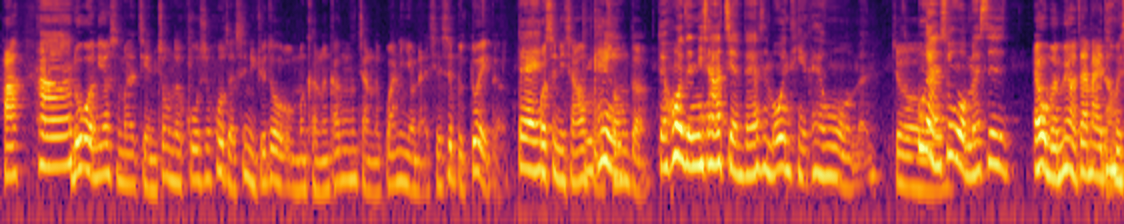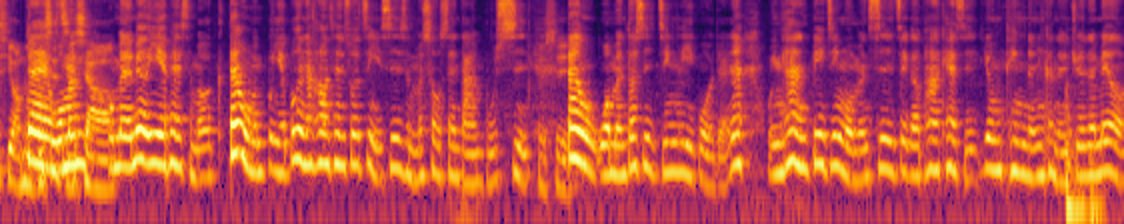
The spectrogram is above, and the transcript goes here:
好，好。如果你有什么减重的故事，或者是你觉得我们可能刚刚讲的观念有哪些是不对的，对，或是你想要补充的，对，或者你想要减肥有什么问题，也可以问我们。就不敢说我们是。哎、欸，我们没有在卖东西，我们不是直销。对，我们我们也没有业配什么，但我们不也不可能号称说自己是什么瘦身达人，不是。就是。但我们都是经历过的。那你看，毕竟我们是这个 podcast 用听的，你可能觉得没有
